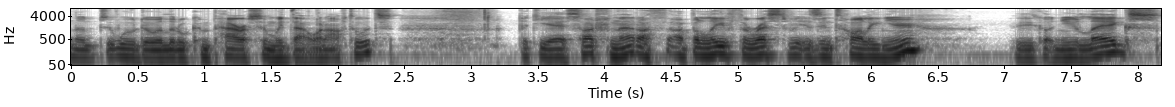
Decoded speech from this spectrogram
We'll do a little comparison with that one afterwards. But yeah, aside from that, I, I believe the rest of it is entirely new. He's got new legs.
